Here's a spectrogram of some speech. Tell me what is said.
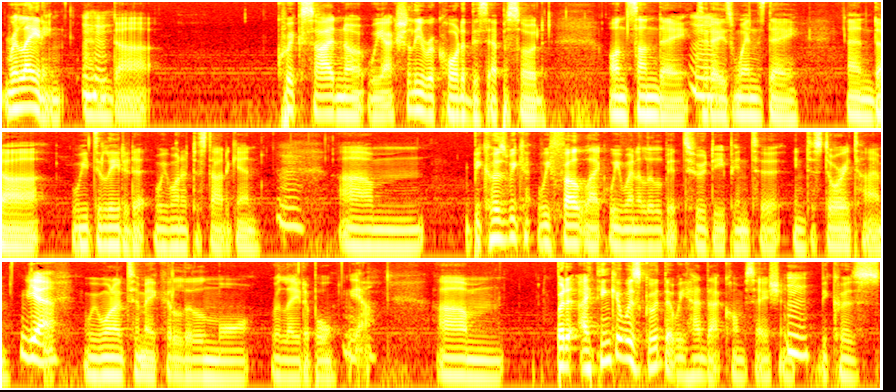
relating. Mhm. And uh, quick side note: we actually recorded this episode on Sunday. Mm. Today's Wednesday, and uh, we deleted it. We wanted to start again. Mm. Um, because we we felt like we went a little bit too deep into into story time. Yeah. We wanted to make it a little more relatable. Yeah. Um, but I think it was good that we had that conversation Mm. because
